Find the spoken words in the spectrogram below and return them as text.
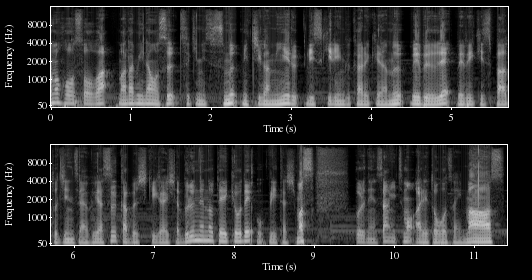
の放送は学び直す、次に進む、道が見える、リスキリングカリキュラム、Web で Web エキスパート人材を増やす株式会社ブルネンの提供でお送りいたします。ブルネンさん、いつもありがとうございます。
